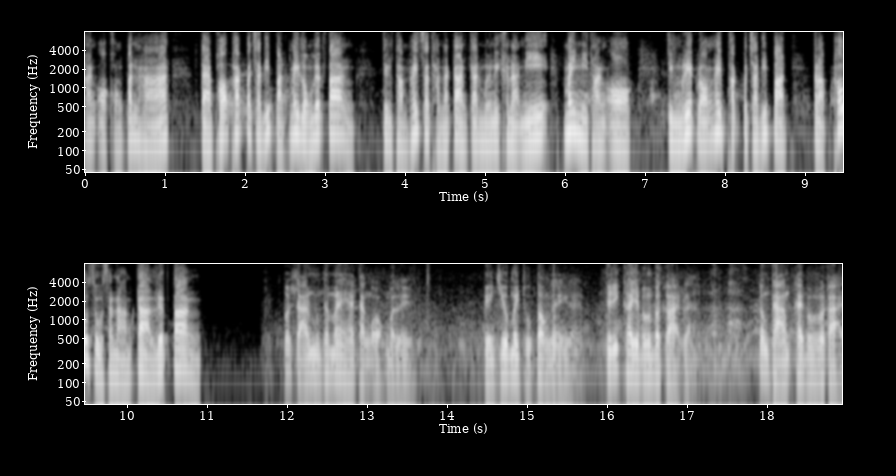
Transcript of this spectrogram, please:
ทางออกของปัญหา แต่เพราะพรรคประชาธิปัตย์ไม่ลงเลือกตั้ง จึงทำให้สถานการณ์การเมืองในขณะนี้ไม่มีทางออก จึงเรียกร้องให้พรรคประชาธิปัตย์กลับเข้าสู่สนามการเลือกตั้งเพราะสารมึงถ้าไม่ให้หาทางออกมาเลย เพียงชื่อไม่ถูกต้องได้ยังไง ทีนี้ใครจะเป็นคนประกาศล่ะ ต้องถามใครเป็นคนประกาศ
